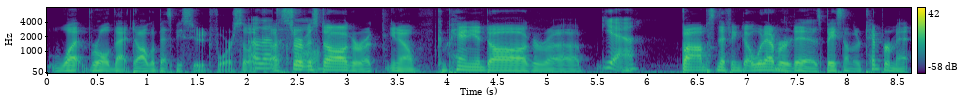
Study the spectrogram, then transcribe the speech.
what role that dog would best be suited for. So oh, like a Oh, that's service cool. dog or a, you know, companion dog or a yeah. bomb sniffing dog, whatever it is, based on their temperament.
